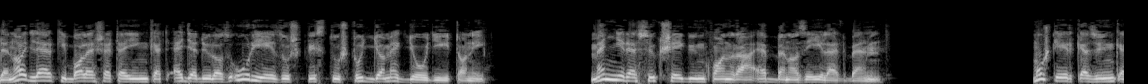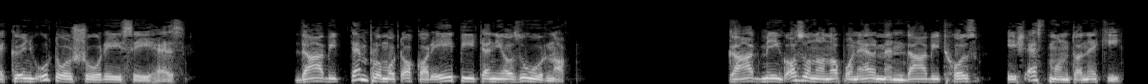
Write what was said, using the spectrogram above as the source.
de nagy lelki baleseteinket egyedül az Úr Jézus Krisztus tudja meggyógyítani. Mennyire szükségünk van rá ebben az életben? Most érkezünk e könyv utolsó részéhez. Dávid templomot akar építeni az Úrnak. Gád még azon a napon elment Dávidhoz, és ezt mondta neki.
